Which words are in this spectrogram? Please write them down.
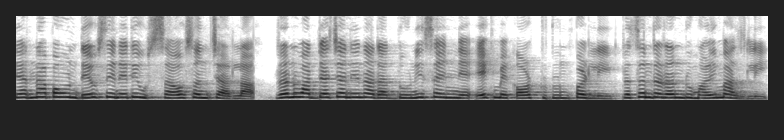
त्यांना पाहून देवसेनेने उत्साह संचारला. रणवाद्याच्या निनादात दोन्ही सैन्य एकमेकावर तुटून पडली. प्रचंड रणधुमाळी माजली.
